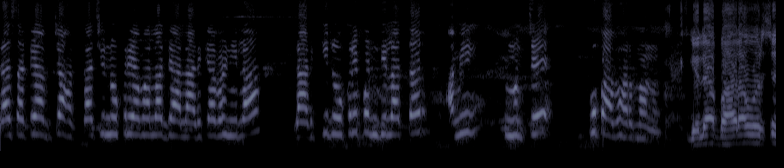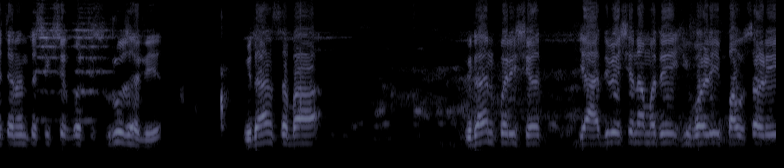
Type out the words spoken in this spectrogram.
त्यासाठी आमच्या हक्काची नोकरी आम्हाला द्या. लाडक्या बहिणीला लाडकी नोकरी पण दिला तर आम्ही तुमचे खूप आभार मानू. गेल्या बारा वर्षाच्या नंतर शिक्षक भरती सुरू झाली. विधानसभा विधान परिषद या अधिवेशनामध्ये हिवाळी पावसाळी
